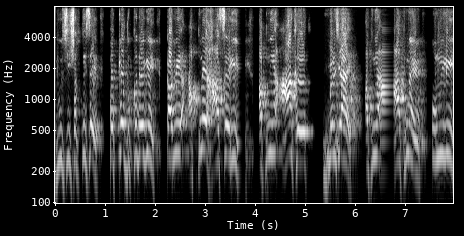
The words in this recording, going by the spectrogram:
दूसरी शक्ति से को क्यों दुख देगी? कभी अपने हाथ से ही, अपनी आँख मिल जाए, अपनी आँख में उंगली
